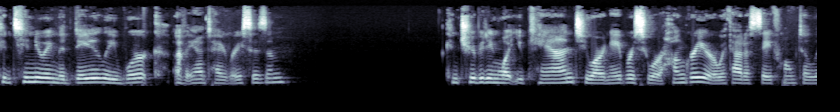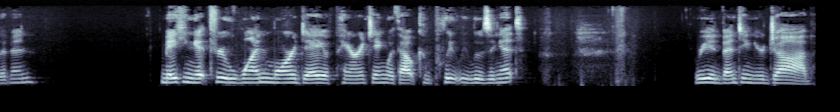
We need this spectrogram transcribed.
Continuing the daily work of anti racism, contributing what you can to our neighbors who are hungry or without a safe home to live in, making it through one more day of parenting without completely losing it, reinventing your job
